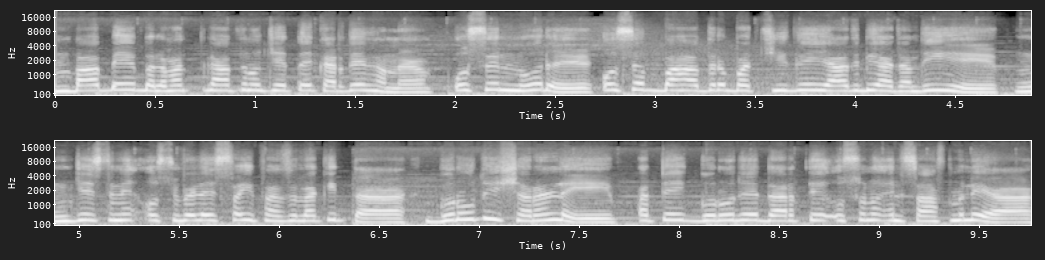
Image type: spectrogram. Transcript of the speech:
ਬਾਬੇ ਬਲਵੰਤ ਨਾਥ ਨੂੰ ਚੇਤੇ ਕਰਦੇ ਹਨ ਉਸ ਨੂਰ, ਉਸ ਬਹਾਦਰ ਬੱਚੀ ਦੀ ਯਾਦ ਵੀ ਆ ਜਾਂਦੀ ਹੈ ਜਿਸ ਨੇ ਉਸ ਵੇਲੇ ਸਹੀ ਫੈਸਲਾ ਕੀਤਾ। ਗੁਰੂ ਦੀ ਸ਼ਰਨ ਲਈ ਅਤੇ ਗੁਰੂ ਦੇ ਦਰ ਤੇ ਉਸ ਨੂੰ ਇਨਸਾਫ ਮਿਲਿਆ।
